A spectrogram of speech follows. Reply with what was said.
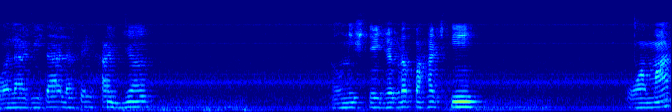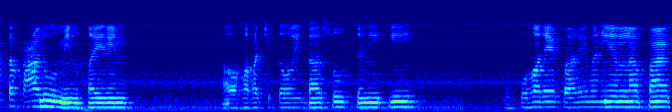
ولا جدال فی الحج او نشته جګړه په حج کې وما تفعلوا من خير او هغه چې کوي تاسو تني کی په هره پاره باندې الله پاک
